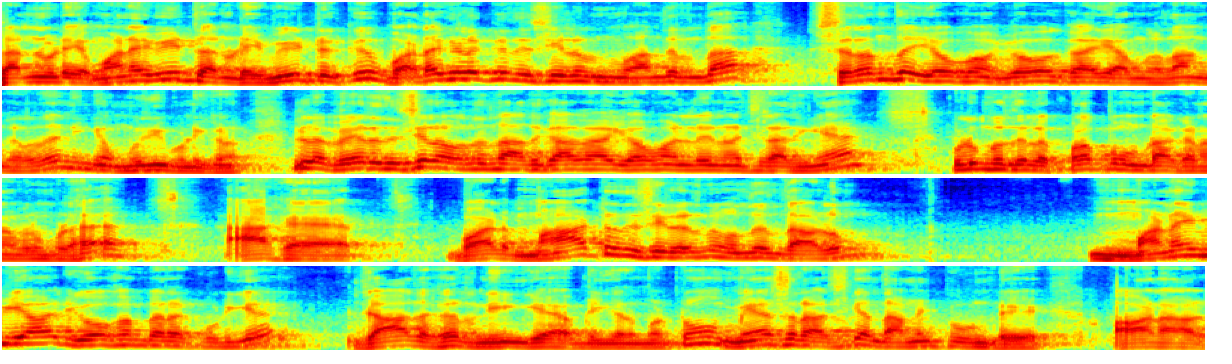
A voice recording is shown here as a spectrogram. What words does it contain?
தன்னுடைய மனைவி தன்னுடைய வீட்டுக்கு வடகிழக்கு திசையில் வந்திருந்தால் சிறந்த யோகம் யோகக்காரி அவங்க தாங்கிறத நீங்கள் முடிவு பண்ணிக்கணும். இல்லை வேறு திசையில் வந்திருந்தால் அதுக்காக யோகம் இல்லைன்னு நினச்சிடாதீங்க. குடும்பத்தில் குழப்பம் உண்டாக்கணும் விரும்பல. ஆக வட மாட்டு திசையிலிருந்து வந்திருந்தாலும் மனைவியால் யோகம் பெறக்கூடிய ஜாதகர் நீங்கள் அப்படிங்கிறது மட்டும் மேசராசிக்கு அந்த அமைப்பு உண்டு. ஆனால்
